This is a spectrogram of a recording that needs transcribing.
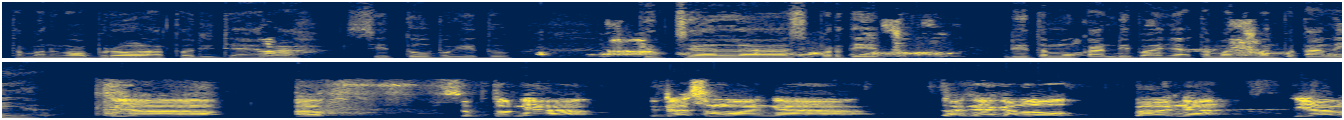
teman ngobrol atau di daerah situ begitu, gejala seperti itu ditemukan di banyak teman-teman petani ya? Ya, sebetulnya tidak semuanya. Misalnya kalau banyak yang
